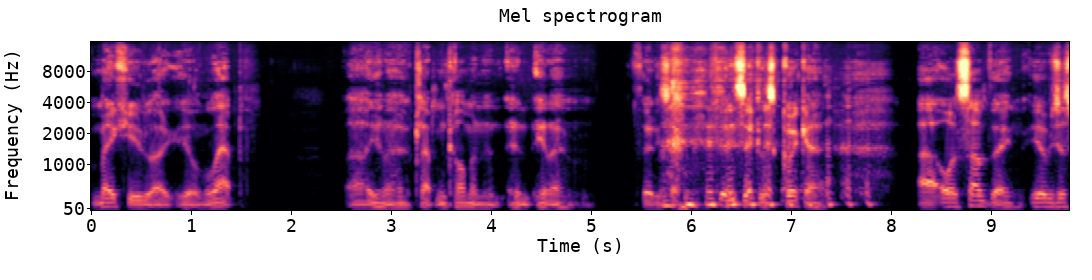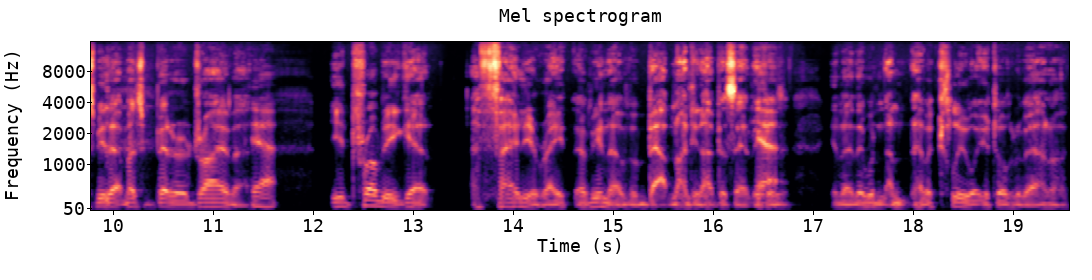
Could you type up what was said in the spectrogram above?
make you like your lap, uh, you know, Clapham Common in you know, 30 seconds, 30 seconds quicker, uh, or something, you would just be that much better a driver Yeah. you'd probably get a failure rate of you know of about ninety nine percent because Yeah. you know they wouldn't have a clue what you're talking about or,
